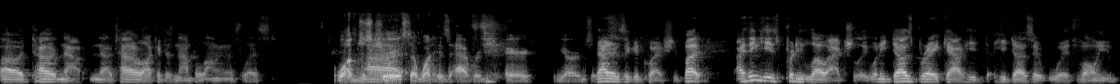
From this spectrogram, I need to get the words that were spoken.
uh, Tyler? No, no, Tyler Lockett does not belong in this list. Well, I'm just Uh, curious at what his average air yards is. That is a good question, but I think he's pretty low actually. When he does break out, he he does it with volume.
